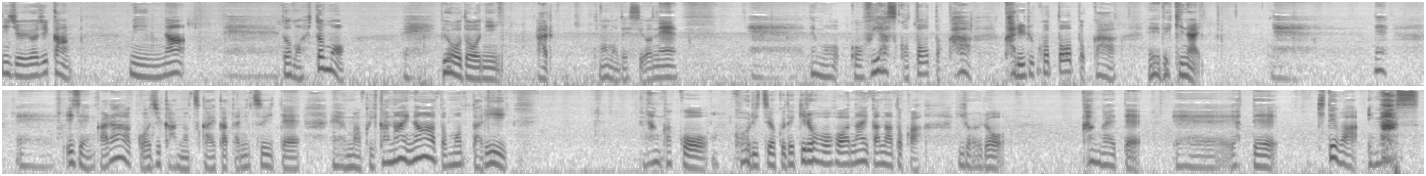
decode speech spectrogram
24時間みんな、えー、どの人も、えー、平等にあるものですよね、えー、でもこう増やすこととか借りることとか、えできない、えねえ以前からこう時間の使い方について、えうまくいかないなと思ったりなんかこう効率よくできる方法はないかなとかいろいろ考えて、えやってきてはいます。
